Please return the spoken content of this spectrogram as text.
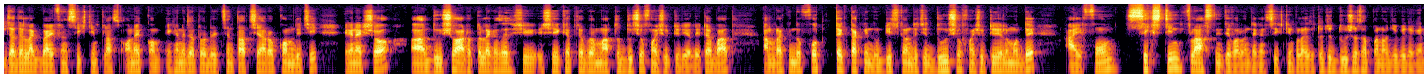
যাদের লাগবে আইফোন সিক্সটিন প্লাস অনেক কম। এখানে যত দিচ্ছেন তার চেয়ে আরও কম দিচ্ছি। এখানে একশো দুইশো আটাত্তর লেখা আছে সেই- ক্ষেত্রে মাত্র দুশো পঁয়ষট্টি রিয়াল। এটা বাদ, আমরা কিন্তু প্রত্যেকটা কিন্তু ডিসকাউন্ট দিচ্ছি দুইশো পঁয়ষট্টি রিয়ালের মধ্যে আইফোন সিক্সটিন প্লাস নিতে পারবেন। দেখেন সিক্সটিন প্লাস এটা হচ্ছে দুশো ছাপ্পান্ন জিবি, দেখেন।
